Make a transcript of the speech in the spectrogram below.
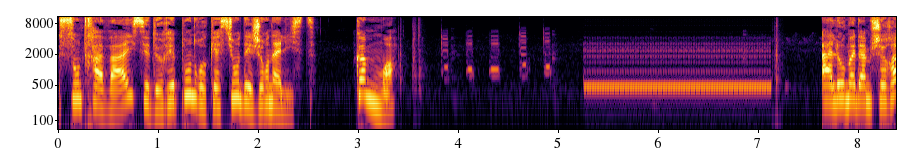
Son travail, c'est de répondre aux questions des journalistes, comme moi. Allô, Madame Scherer?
